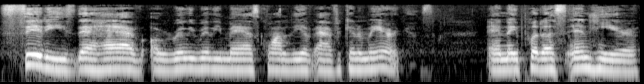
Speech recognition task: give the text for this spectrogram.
cities that have a really really mass quantity of African Americans. And they put us in here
